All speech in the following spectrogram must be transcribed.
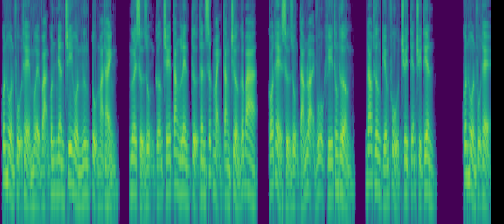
Quân hồn phụ thể mười vạn quân nhân chi hồn ngưng tụ mà thành, người sử dụng cưỡng chế tăng lên tự thân sức mạnh tăng trưởng gấp ba, có thể sử dụng tám loại vũ khí thông thường, đao thương kiếm phủ truy tiễn truy tiên. Quân hồn phụ thể,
